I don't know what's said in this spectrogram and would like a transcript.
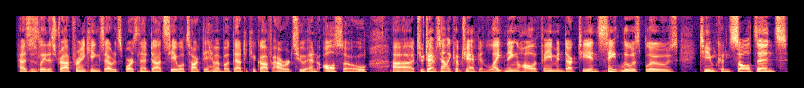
has his latest draft rankings out at sportsnet.ca. We'll talk to him about that to kick off hour two. And also, uh, two time Stanley Cup champion, Lightning Hall of Fame inductee, and St. Louis Blues team consultant,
